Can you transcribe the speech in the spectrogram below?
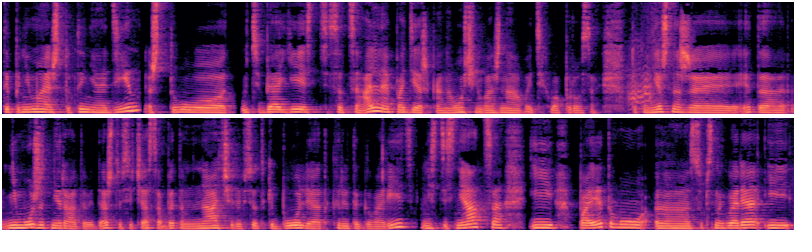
ты понимаешь, что ты не один, что у тебя есть социальная поддержка, она очень важна в этих вопросах, то, конечно же, это не может не радовать, да, что сейчас об этом начали все-таки более открыто говорить, не стесняться, и поэтому, э, собственно говоря, и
